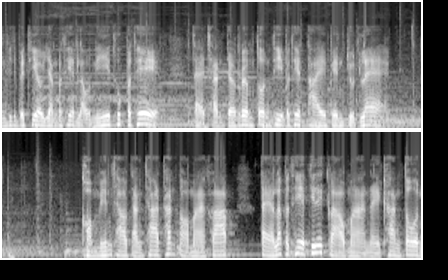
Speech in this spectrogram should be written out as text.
นที่จะไปเที่ยวยังประเทศเหล่านี้ทุกประเทศ แต่ฉันจะเริ่มต้นที่ประเทศไทยเป็นจุดแรก คอมเมนต์ชาวต่างชาติท่านต่อมาครับ แต่ละประเทศที่ได้กล่าวมาในข้างต้น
